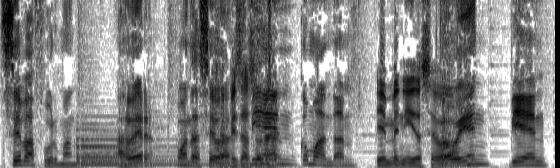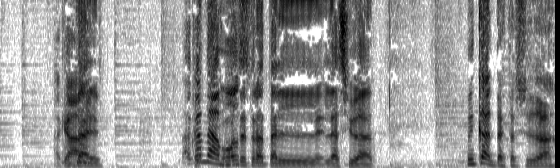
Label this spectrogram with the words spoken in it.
Seba Furman. A ver, ¿cómo anda Seba? empieza a sonar. Bien, ¿cómo andan? Bienvenido, Seba. ¿Todo bien? Bien. ¿Qué Acá. tal? Acá andamos. ¿Cómo te trata el- la ciudad? Me encanta esta ciudad.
